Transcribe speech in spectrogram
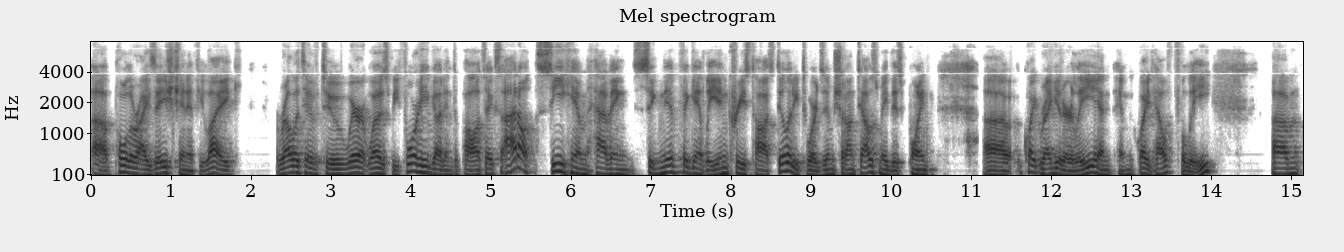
uh, polarization, if you like, relative to where it was before he got into politics, I don't see him having significantly increased hostility towards him. Chantal's made this point uh, quite regularly and, and quite helpfully. Um,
